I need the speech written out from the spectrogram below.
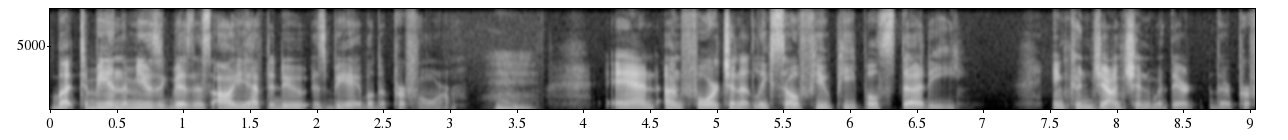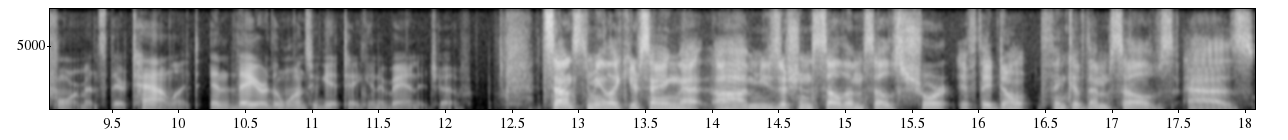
But to be in the music business, all you have to do is be able to perform. Hmm. And unfortunately, so few people study in conjunction with their, their performance, their talent, and they are the ones who get taken advantage of. It sounds to me like you're saying that uh, musicians sell themselves short if they don't think of themselves as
